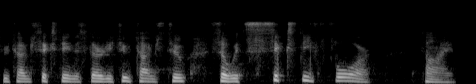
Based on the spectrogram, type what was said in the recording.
2 times 16 is 32 times 2. So it's 64 times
